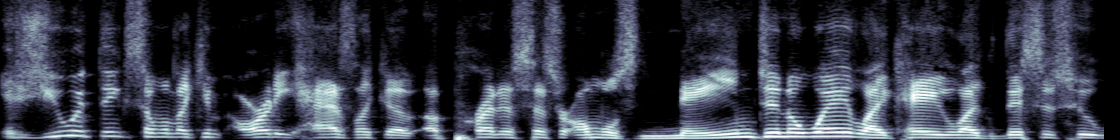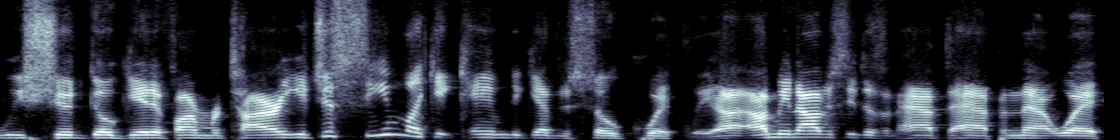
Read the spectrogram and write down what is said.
is you would think someone like him already has like a, a, predecessor almost named in a way, like, hey, like this is who we should go get if I'm retiring. It just seemed like it came together so quickly. I, I mean, obviously, it doesn't have to happen that way,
